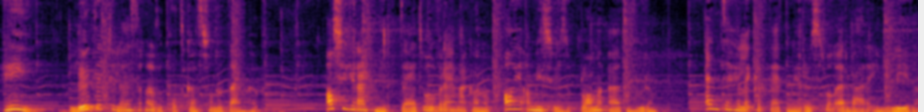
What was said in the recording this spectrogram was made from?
Hey, leuk dat je luistert naar de podcast van de Time Hub. Als je graag meer tijd wil vrijmaken om al je ambitieuze plannen uit te voeren en tegelijkertijd meer rust wil ervaren in je leven,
